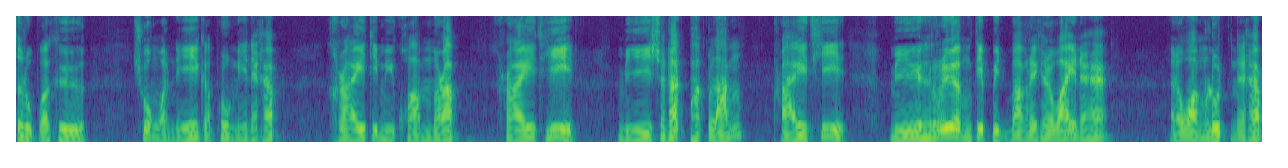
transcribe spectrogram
สรุปก็คือช่วงวันนี้กับพรุ่งนี้นะครับ ใครที่มีความลับ ใครที่มีชนักผักหลัง ใครที่มีเรื่องที่ปิดบังในใครไว้นะฮะระวังหลุดนะครับ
